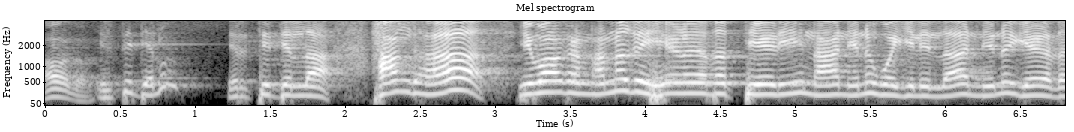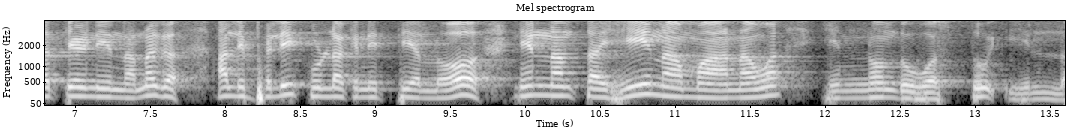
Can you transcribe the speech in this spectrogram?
ಹೌದು. ಇರ್ತಿದ್ದೇನು ಇರ್ತಿದ್ದಿಲ್ಲ. ಹಂಗೆ ಇವಾಗ ನನಗೆ ಹೇಳದತ್ತೇಳಿ ನಾನು ನಿನಗೆ ಒಗಿಲಿಲ್ಲ ನಿನಗೆ ಹೇಳದತ್ತೇಳಿ ನೀನು ನನಗೆ ಅಲ್ಲಿ ಬಲಿ ಕೊಡ್ಲಕ್ಕೆ ನಿತ್ತಿಯಲ್ಲೋ ನಿನ್ನಂಥ ಹೀನ ಮಾನವ ಇನ್ನೊಂದು ವಸ್ತು ಇಲ್ಲ.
